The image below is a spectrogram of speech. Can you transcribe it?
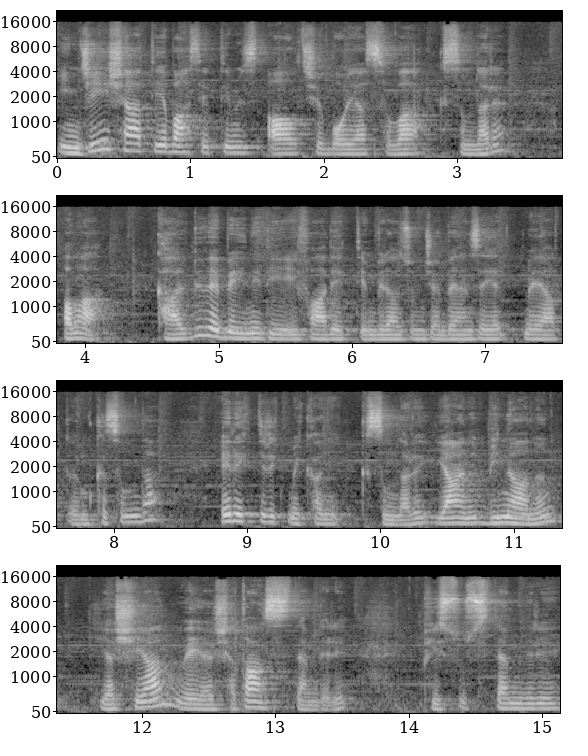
ince inşaat diye bahsettiğimiz alçı, boya, sıva kısımları ama kalbi ve beyni diye ifade ettiğim biraz önce benzetme yaptığım kısımda elektrik mekanik kısımları yani binanın yaşayan ve yaşatan sistemleri, pis su sistemleri,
